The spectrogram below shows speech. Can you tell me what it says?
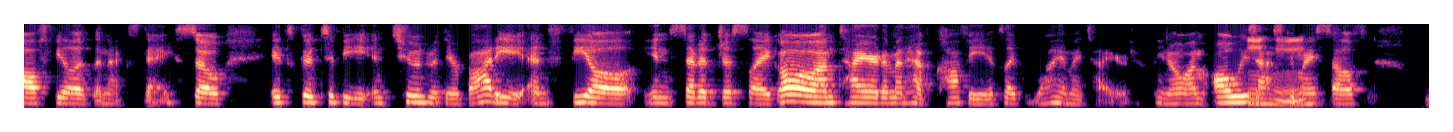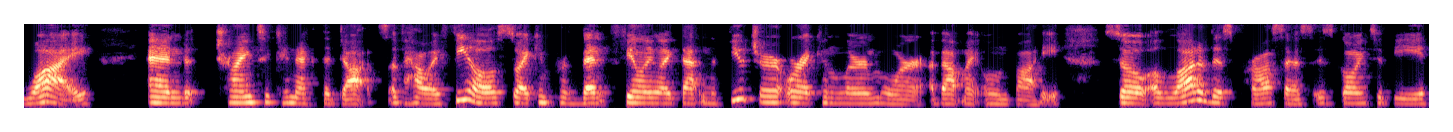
I'll feel it the next day. So it's good to be in tuned with your body and feel instead of just like oh I'm tired I'm going to have coffee. It's like why am I tired? You know I'm always mm-hmm. asking myself why and trying to connect the dots of how I feel so I can prevent feeling like that in the future or I can learn more about my own body. So, a lot of this process is going to be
